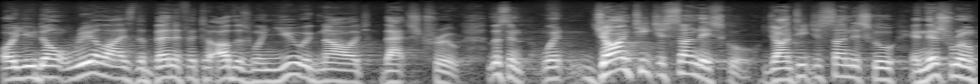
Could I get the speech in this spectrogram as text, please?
or you don't realize the benefit to others when you acknowledge that's true. Listen, when John teaches Sunday school, John teaches Sunday school in this room,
